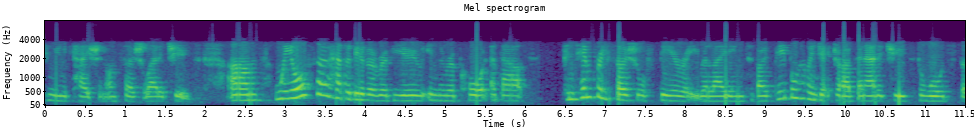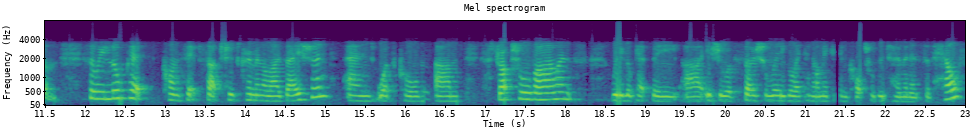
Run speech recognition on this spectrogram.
communication on social attitudes. Um, we also have a bit of a review in the report about contemporary social theory relating to both people who inject drugs and attitudes towards them. So we look at concepts such as criminalisation and what's called um, structural violence. We look at the uh, issue of social, legal, economic and cultural determinants of health,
